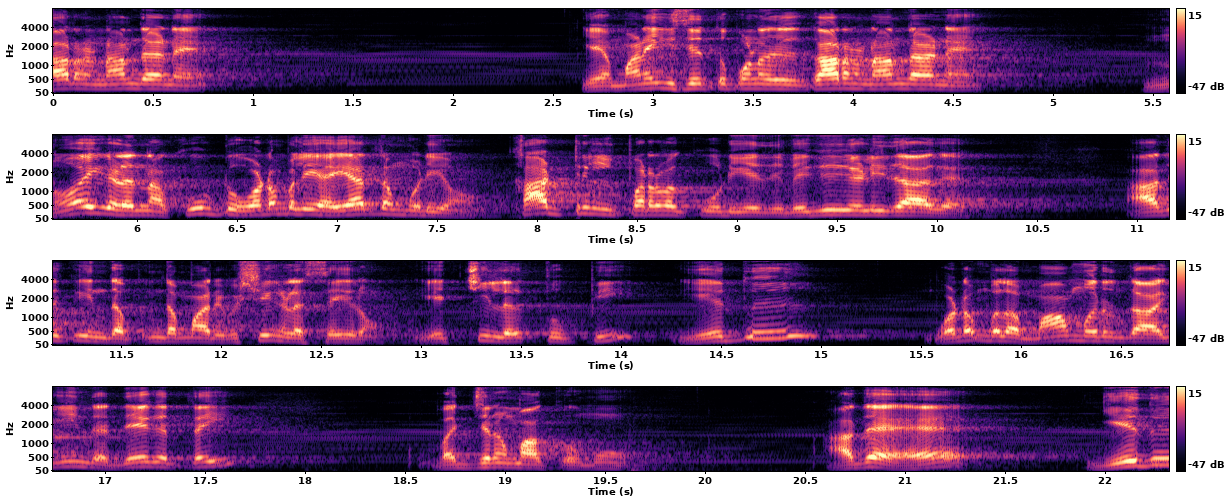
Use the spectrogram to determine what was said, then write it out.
காரணம் நான் தானே? என் மனைவி செத்து போனதுக்கு காரணம் நான் தானே? நோய்களை நான் கூப்பிட்டு உடம்புலையா ஏற்ற முடியும்? காற்றில் பரவக்கூடியது வெகு எளிதாக. அதுக்கு இந்த இந்த மாதிரி விஷயங்களை செய்கிறோம் எச்சில் துப்பி எது உடம்புல மாமருந்தாகி இந்த தேகத்தை வஜ்ரமாக்குமோ அதை எது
